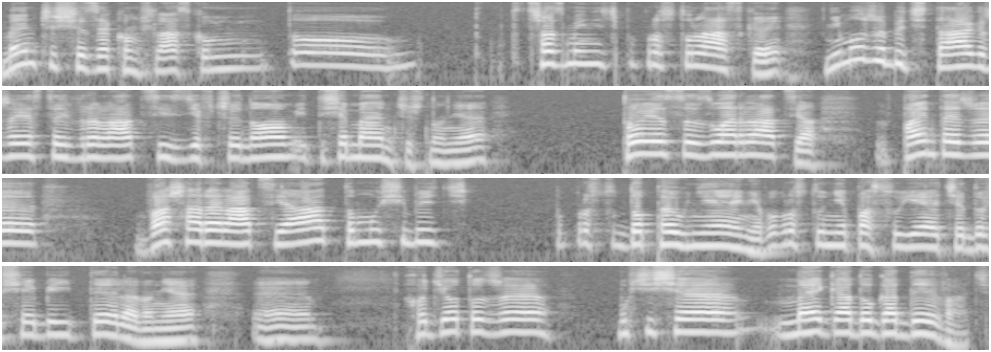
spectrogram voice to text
męczysz się z jakąś laską, to trzeba zmienić po prostu laskę. Nie może być tak, że jesteś w relacji z dziewczyną i ty się męczysz, no nie? To jest zła relacja pamiętaj, że wasza relacja to musi być po prostu dopełnienie, po prostu nie pasujecie do siebie i tyle, no nie? E, chodzi o to, że musi się mega dogadywać.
